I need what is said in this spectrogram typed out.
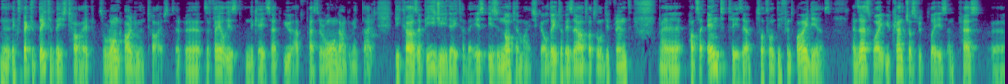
the expected database type, so wrong argument types, the, uh, the fail is indicates that you have passed the wrong argument types because a PG database is not a MySQL database. They are totally different, uh, entities. They are totally different ideas. And that's why you can't just replace and pass uh,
